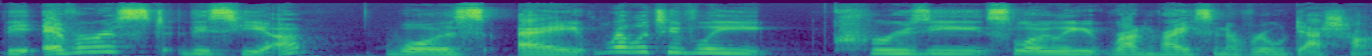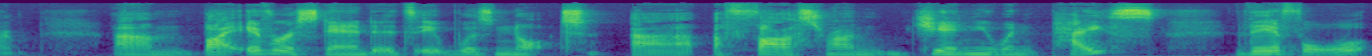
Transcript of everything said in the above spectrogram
The Everest this year was a relatively cruisy, slowly run race and a real dash home. Um, by Everest standards, it was not uh, a fast run, genuine pace. Therefore,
